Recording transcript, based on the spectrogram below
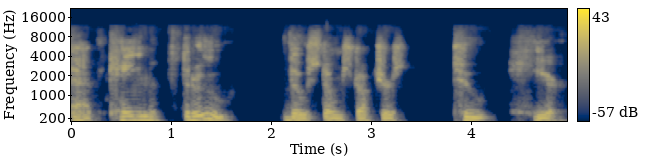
uh, came through those stone structures to here.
